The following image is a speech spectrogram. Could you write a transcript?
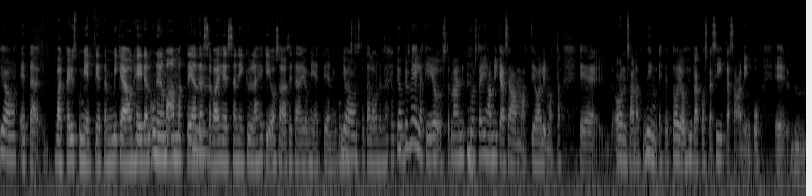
joo. että vaikka just kun miettii, että mikä on heidän unelma-ammattejaan mm. Tässä vaiheessa, niin kyllä hekin osaa sitä jo miettiä niin kuin Joo. myös tuosta talouden Joo, näkökulmasta. kyllä meilläkin just, mä en nyt muista ihan mikä se ammatti oli, mutta e, on sanottu niin, että toi on hyvä, koska siitä saa niinku, e, mm,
